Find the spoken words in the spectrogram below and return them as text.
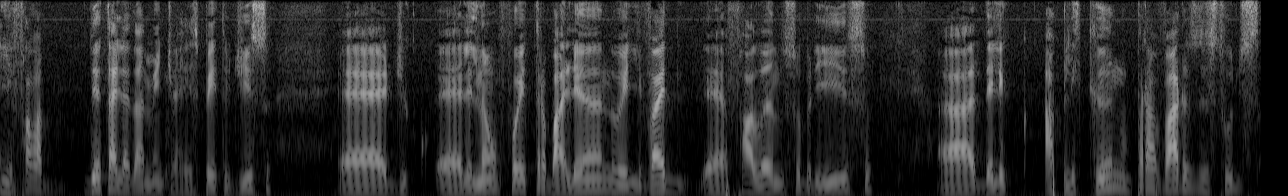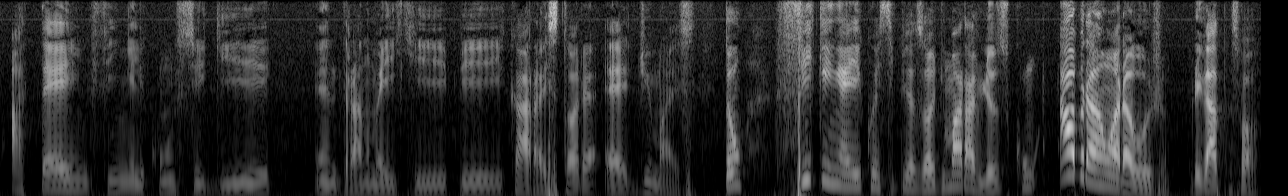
ele fala detalhadamente a respeito disso. É, de, é, ele não foi trabalhando, ele vai é, falando sobre isso, uh, dele aplicando para vários estúdios até enfim ele conseguir entrar numa equipe. E cara, a história é demais. Então fiquem aí com esse episódio maravilhoso com Abraão Araújo. Obrigado, pessoal.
